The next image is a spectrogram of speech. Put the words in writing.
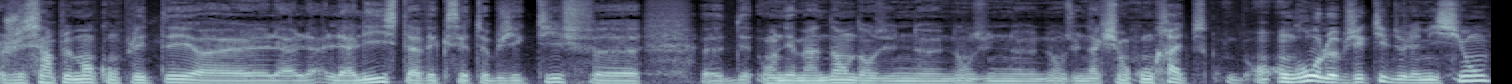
J'ai simplement complété euh, la, la, la, liste avec cet objectif. Euh, euh, on est maintenant dans une dans une dans une action concrète. En, gros, l'objectif de la mission,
